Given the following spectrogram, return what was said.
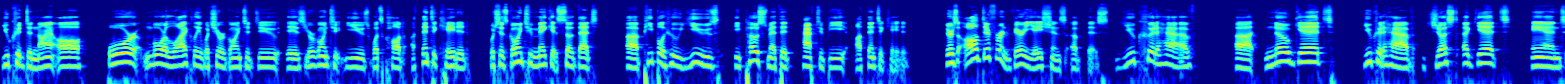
you could deny all, or more likely what you're going to do is you're going to use what's called authenticated, which is going to make it so that uh, people who use the post method have to be authenticated. There's all different variations of this. You could have uh, no get, you could have just a get and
